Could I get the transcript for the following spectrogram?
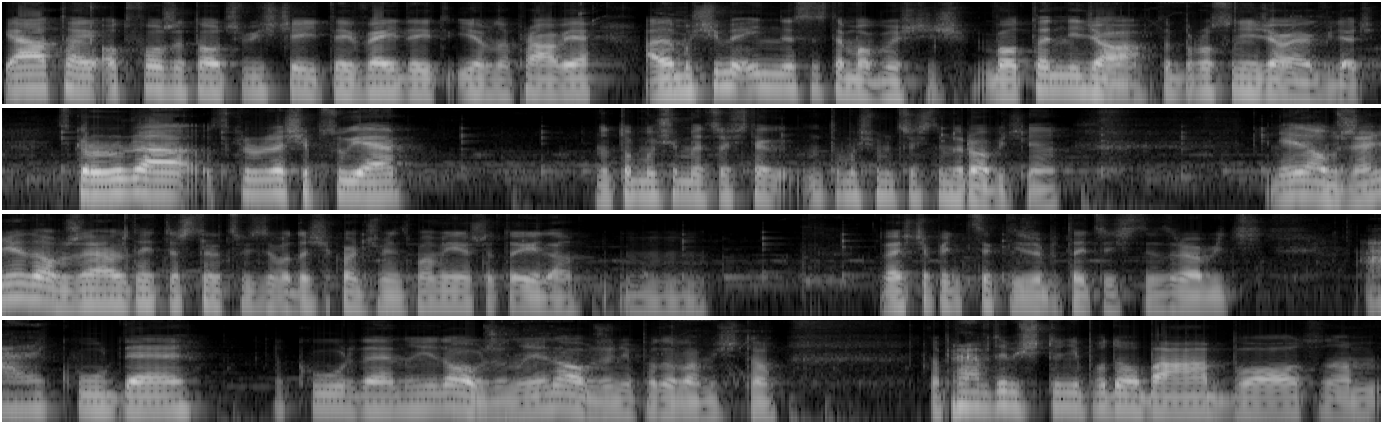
Ja tutaj otworzę to oczywiście i tutaj wejdę i ją naprawię, ale musimy inny system obmyślić, bo ten nie działa. Ten po prostu nie działa jak widać. Skoro rura, skoro rura się psuje, no to musimy coś no to musimy coś z tym zrobić, nie? Niedobrze, niedobrze, ale tutaj też z tego co widzę woda się kończy, więc mamy jeszcze to ile? Mm, 25 cykli, żeby tutaj coś z tym zrobić. Ale kurde, no kurde, no niedobrze, no niedobrze, nie podoba mi się to. Naprawdę mi się to nie podoba, bo to nam,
